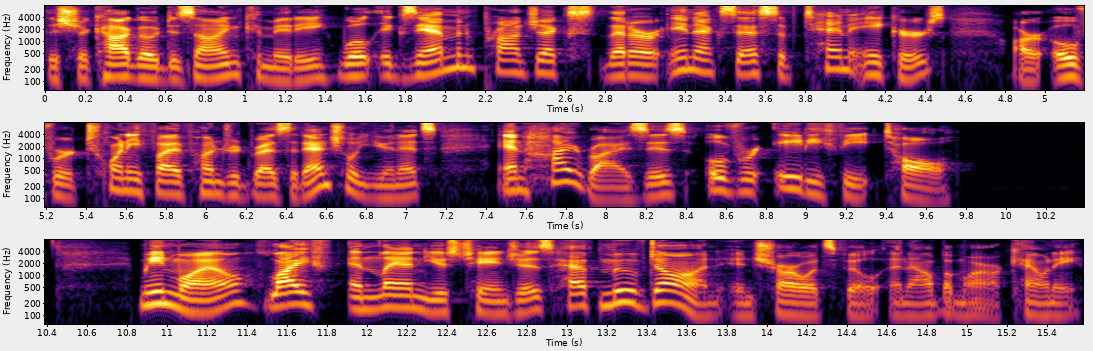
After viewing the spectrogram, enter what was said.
The Chicago Design Committee will examine projects that are in excess of 10 acres, are over 2,500 residential units, and high rises over 80 feet tall. Meanwhile, life and land use changes have moved on in Charlottesville and Albemarle County.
